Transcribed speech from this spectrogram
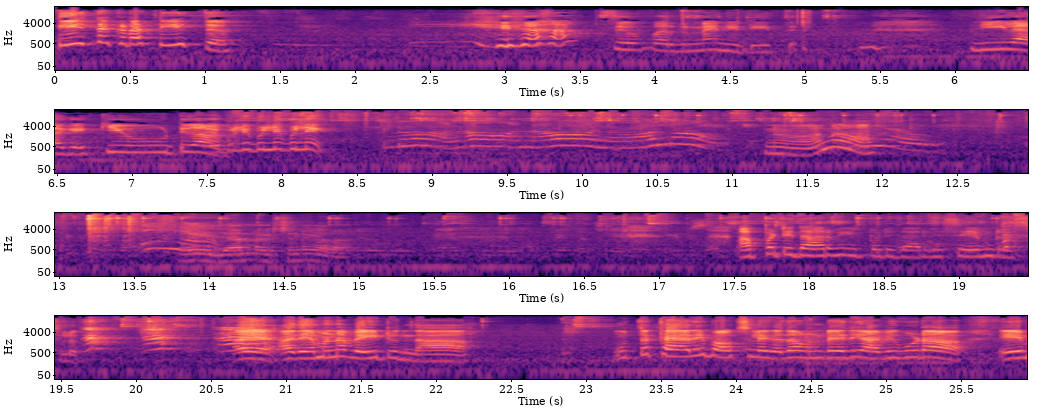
టీత్ ఎక్కడ టీత్? సూపర్గా ఉన్నాయి నీ టీత్. నీలాగే క్యూట్గా బుల్లి బుల్లి బుల్లి. No no. నో నో ఏ జార్ నాకు చిన్న కదా అప్పటి దారివి ఇప్పటి దారివి సేమ్ డ్రెస్సులు. అయ్యే అదేమన్నా వెయిట్ ఉందా? ఉత్త క్యారీ బాక్స్లే కదా ఉండేది అవి కూడా ఏం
